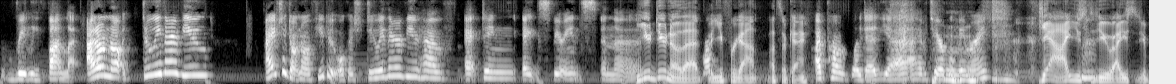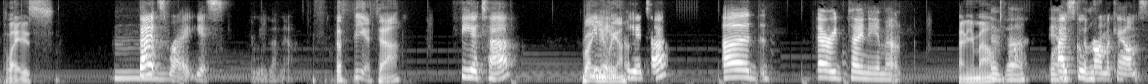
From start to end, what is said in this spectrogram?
really fun like i don't know do either of you i actually don't know if you do orkish do either of you have acting experience in the you do know that but you forgot that's okay. I probably did yeah i have a terrible memory. Yeah i used to do i used to do plays that's Mm. right yes i remember that now the theater theater right you know, Yulia? theater Uh, very tiny amount Tiny amount. of uh. Yeah. High school I was, drama counts.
